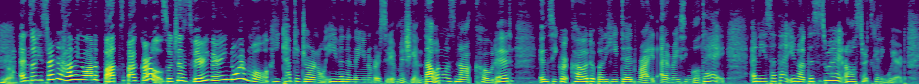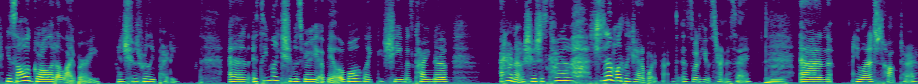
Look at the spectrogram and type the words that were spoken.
Yeah. And so he started having a lot of thoughts about girls, which is very, very normal. He kept a journal even in the University of Michigan. That one was not coded in secret code, but he did write every single day. And he said that, you know, this is where it all starts getting weird. He saw a girl at a library and she was really pretty. And it seemed like she was very available. Like she was kind of, I don't know, she was just kind of, she didn't look like she had a boyfriend, is what he was trying to say. Mm. And he wanted to talk to her.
